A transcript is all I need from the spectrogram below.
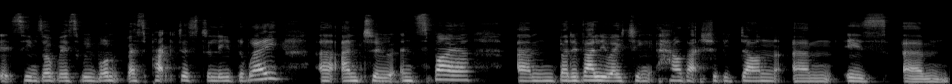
it seems obvious we want best practice to lead the way uh, and to inspire, um, but evaluating how that should be done um, is um,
